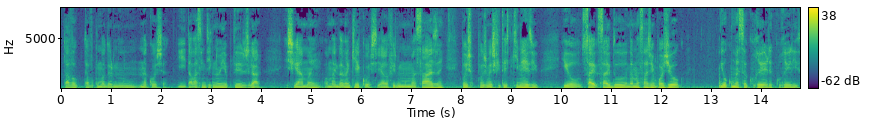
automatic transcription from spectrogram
Estava, estava com uma dor no, na coxa e estava a sentir que não ia poder jogar. E cheguei à mãe, oh mãe, dá-me aqui a coxa. E ela fez-me uma massagem, depois pôs umas fitas de kinésio e eu saio, saio do, da massagem para o jogo e eu começo a correr, a correr e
